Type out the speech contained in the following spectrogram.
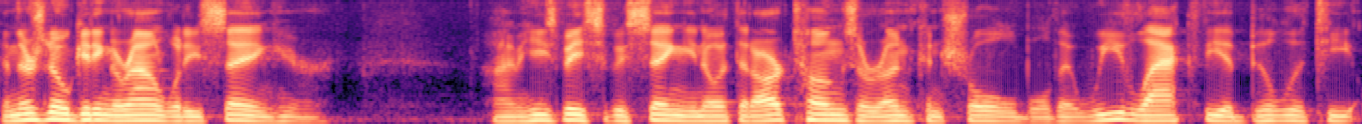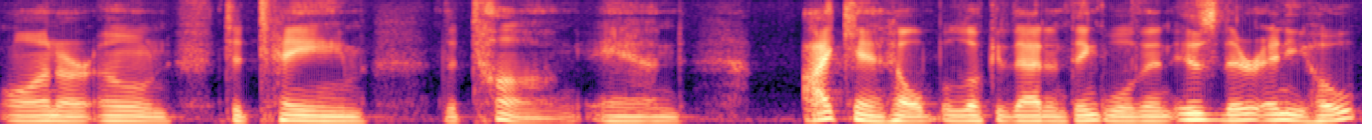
And there's no getting around what he's saying here. I mean, he's basically saying, you know that our tongues are uncontrollable, that we lack the ability on our own to tame the tongue. And I can't help but look at that and think, well, then, is there any hope?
